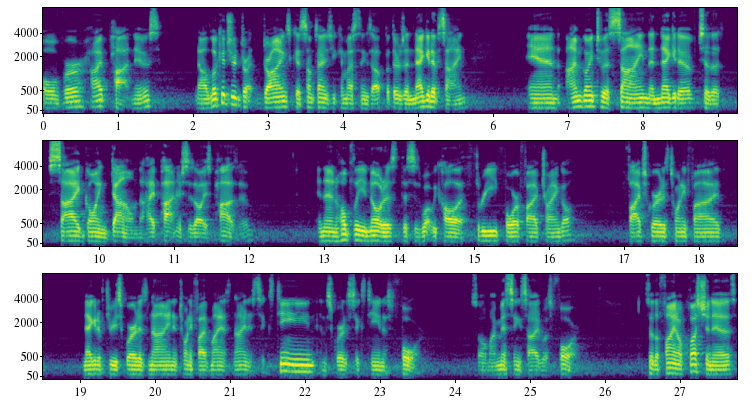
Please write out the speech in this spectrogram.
over hypotenuse. Now look at your drawings because sometimes you can mess things up, but there's a negative sign. And I'm going to assign the negative to the side going down. The hypotenuse is always positive. And then hopefully you notice this is what we call a 3, 4, 5 triangle. 5 squared is 25, negative 3 squared is 9, and 25 minus 9 is 16, and the square root of 16 is 4. So my missing side was 4. So the final question is,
